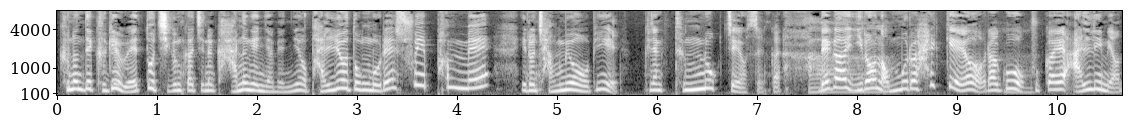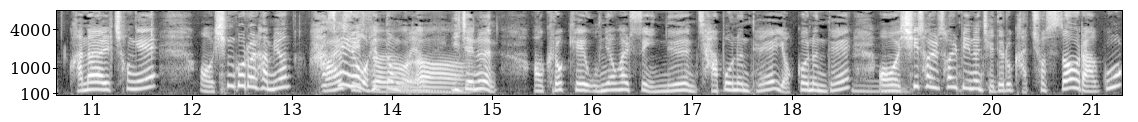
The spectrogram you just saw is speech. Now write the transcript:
그런데 그게 왜 또 지금까지는 가능했냐면요. 반려동물의 수입 판매 이런 장묘업이 그냥 등록제였어요. 그러니까 아. 내가 이런 업무를 할게요라고 음. 국가에 알리면 관할청에 어, 신고를 하면 하세요 했던 거예요. 어. 이제는 어, 그렇게 운영할 수 있는 자본은 돼, 여건은 돼, 음. 어, 시설 설비는 제대로 갖췄어 라고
